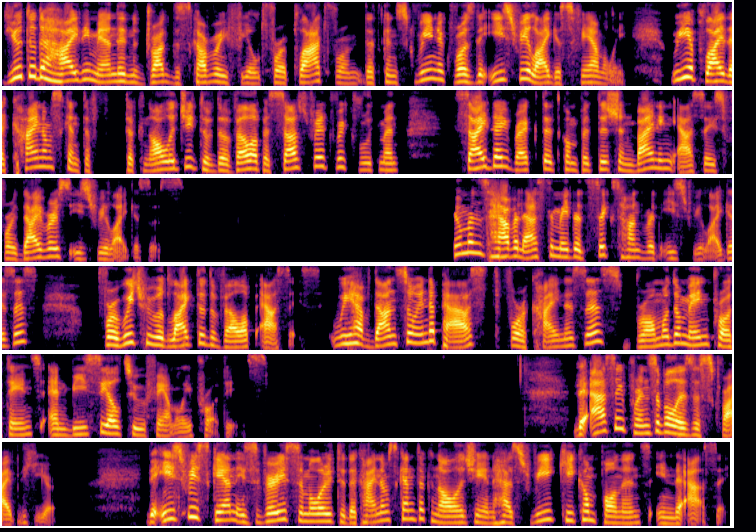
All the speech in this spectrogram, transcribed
Due to the high demand in the drug discovery field for a platform that can screen across the E3 ligase family, we applied the Kinome scan technology to develop a substrate recruitment site-directed competition binding assays for diverse E3 ligases. Humans have an estimated 600 E3 ligases for which we would like to develop assays. We have done so in the past for kinases, bromodomain proteins, and BCL2 family proteins. The assay principle is described here. The E3 scan is very similar to the KineMScan technology and has three key components in the assay.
